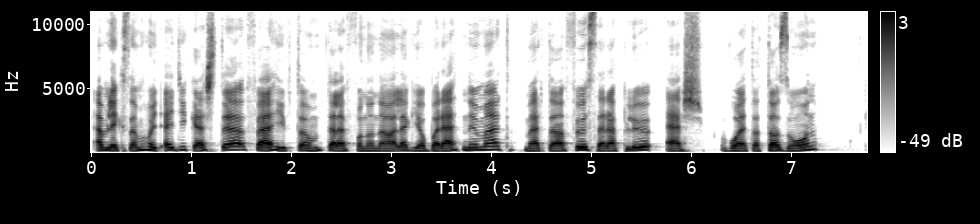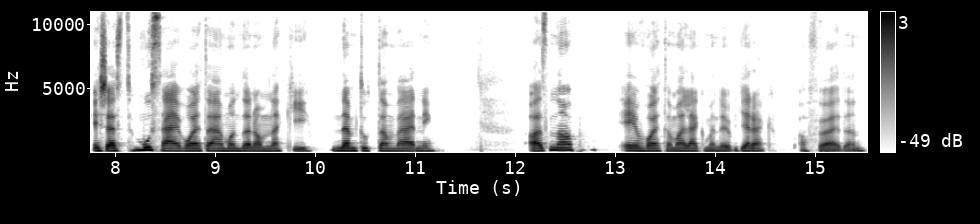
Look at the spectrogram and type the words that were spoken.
Emlékszem, hogy egyik este felhívtam telefonon a legjobb barátnőmet, mert a főszereplő S volt a tazón, és ezt muszáj volt elmondanom neki. Nem tudtam várni. Aznap én voltam a legmenőbb gyerek a Földön.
